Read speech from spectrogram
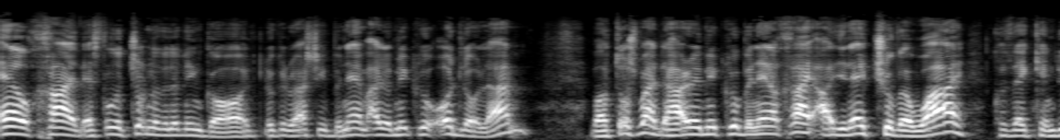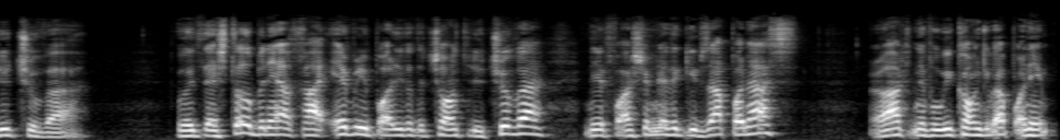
el chai. They're still the children of the living God. Look at Rashi. Ma'aliyah mikra od lo lam. But dehare mikra b'nei el chai. Al yidei tshuva. Why? Because they can do tshuva. Because they're still b'nei el chai. Everybody got the chance to do tshuva. Therefore Hashem never gives up on us. Right? And therefore we can't give up on Him.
